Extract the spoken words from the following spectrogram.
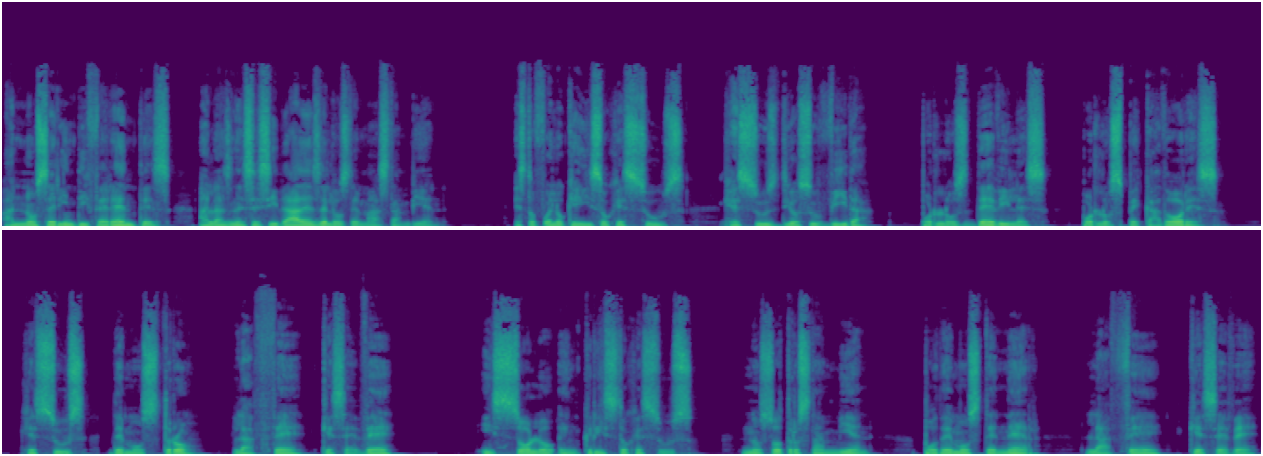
a no ser indiferentes a las necesidades de los demás también. Esto fue lo que hizo Jesús. Jesús dio su vida por los débiles, por los pecadores. Jesús demostró la fe que se ve y solo en Cristo Jesús nosotros también podemos tener la fe que se ve.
